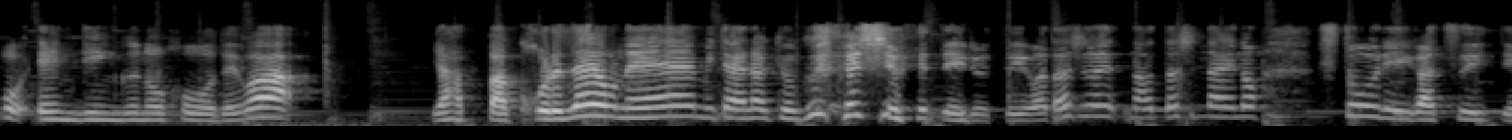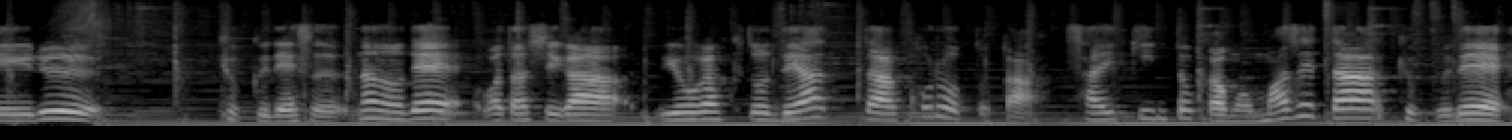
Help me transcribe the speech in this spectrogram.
こうエンディングの方ではやっぱこれだよねみたいな曲で締めているっていう私の私なりのストーリーがついている曲です。なので私が洋楽と出会った頃とか最近とかも混ぜた曲で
